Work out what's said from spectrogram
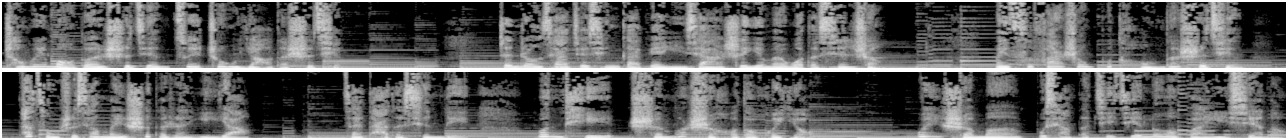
成为某段时间最重要的事情。真正下决心改变一下，是因为我的先生，每次发生不同的事情，他总是像没事的人一样。在他的心里，问题什么时候都会有，为什么不想的积极乐观一些呢？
